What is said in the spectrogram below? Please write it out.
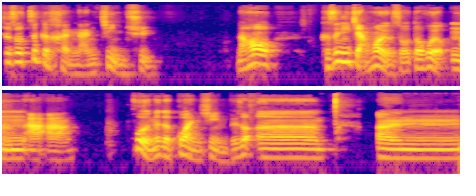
就说这个很难进去。然后，可是你讲话有时候都会有嗯嗯啊啊，会有那个惯性，比如说嗯嗯，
